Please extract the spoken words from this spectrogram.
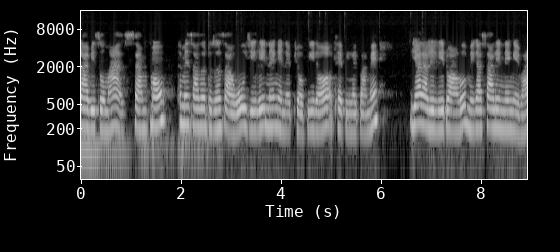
လာပြီဆိုမှဆမ်မုံထမင်းစားစွန်းတစ်စွန်းစာကိုရေလေးနှဲငယ်နဲ့ဖြော်ပြီးတော့ထည့်ပေးလိုက်ပါမယ်။ ရတာလေးလေးတော့အောင်လို့မေကစားလေးနှင်းငယ်ပါ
